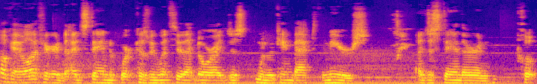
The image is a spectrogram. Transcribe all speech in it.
Okay, well, I figured I'd stand where because we went through that door. I just when we came back to the mirrors, I'd just stand there and put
